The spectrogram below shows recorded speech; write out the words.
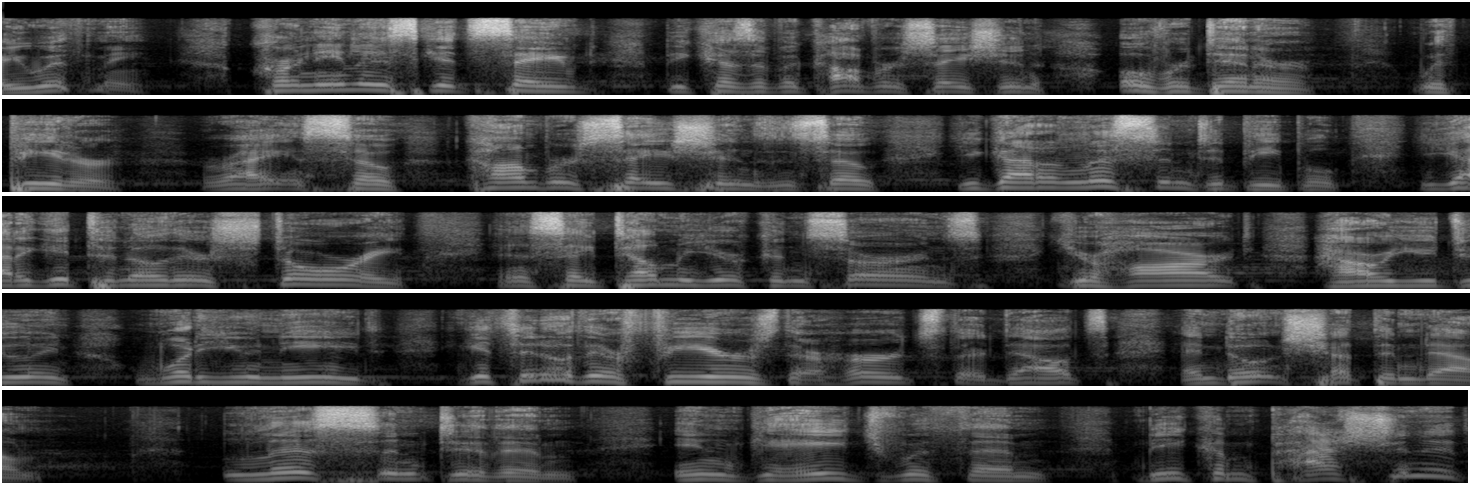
you with me? Cornelius gets saved because of a conversation over dinner with Peter, right? And so conversations. And so you got to listen to people. You got to get to know their story and say, tell me your concerns, your heart. How are you doing? What do you need? Get to know their fears, their hurts, their doubts, and don't shut them down. Listen to them, engage with them, be compassionate,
